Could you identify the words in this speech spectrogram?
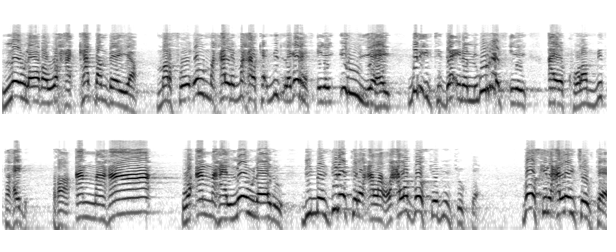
lowlaada waxa ka dambeeya marfuuculmaxali maxalka mid laga rafciyey inuu yahay bilibtidaa'ina lagu rafciyey ay kula mid tahay annahaa wa annahaa lowlaadu bimansilati lacala laclo booskeediyay joogtaa. Booskii lacallay joogtaa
